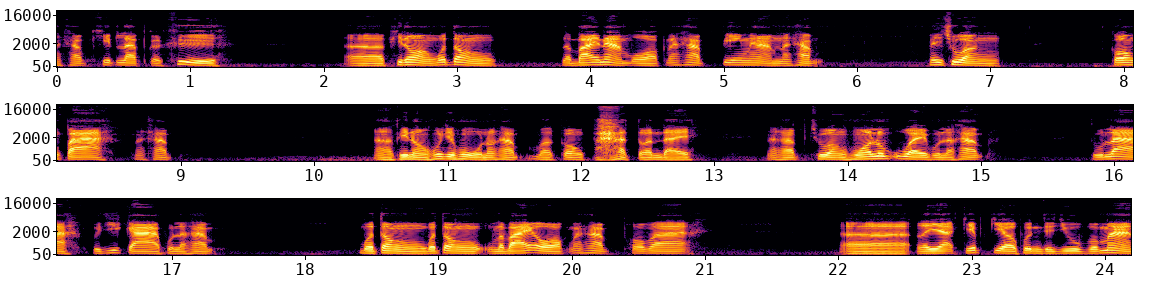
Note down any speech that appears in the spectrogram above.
นะครับเคล็ดลับก็คือออพี่น้องว่าต้องระบายน้ำออกนะครับ เปียงน้ำนะครับ ในช่วงกองปลานะครับพี่น้องคงจะหูนะครับ ว่ากองปลาตอนใดนะครับ ช่วงหัวลมอวยพุ่นละครับ ตุลาพฤศจิกาพุ่นละครับบ่ต้องบ่ต้องระบายออกนะครับ เพราะว่าระยะเก็บเกี่ยวเพิ่นจะอยู่ประมาณ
